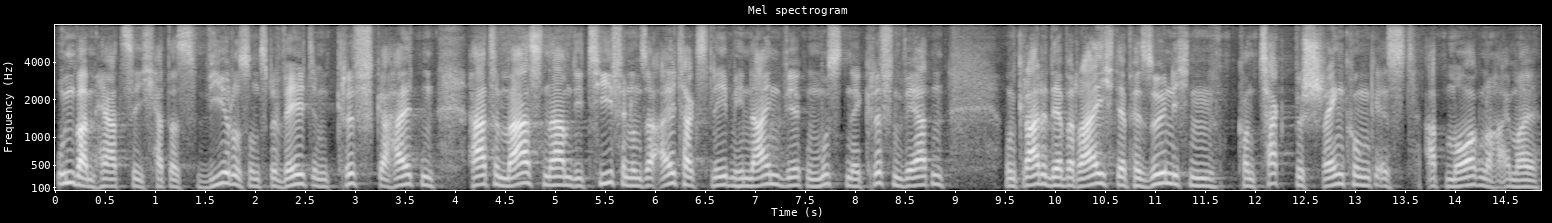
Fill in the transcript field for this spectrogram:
Unbarmherzig hat das Virus unsere Welt im Griff gehalten. Harte Maßnahmen, die tief in unser Alltagsleben hineinwirken, mussten ergriffen werden. Und gerade der Bereich der persönlichen Kontaktbeschränkung ist ab morgen noch einmal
